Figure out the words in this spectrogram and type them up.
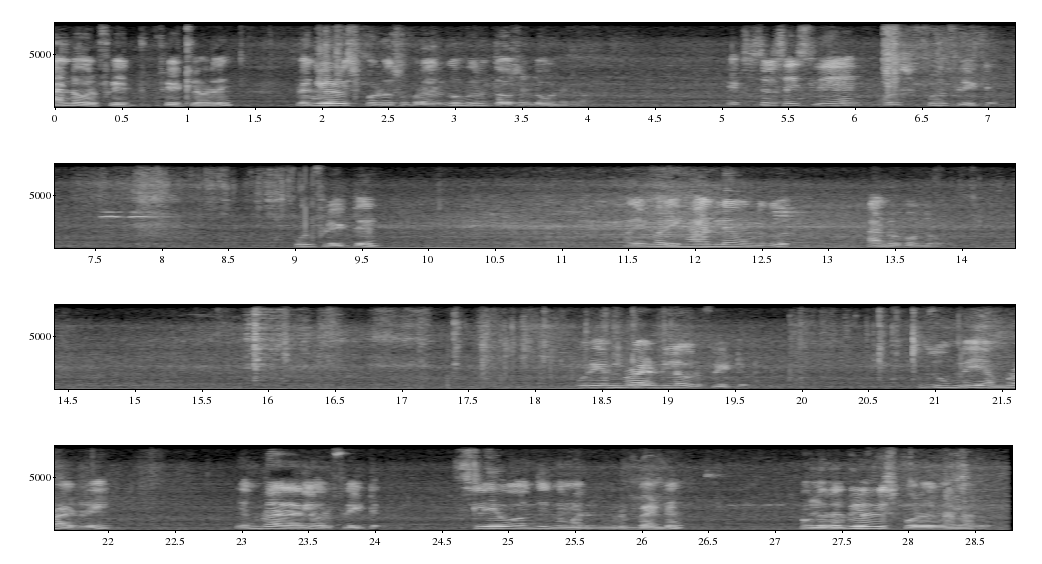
ஹேண்டு ஒரு ஃப்ளீட் ஃப்ளீட்டில் வருது. ரெகுலர் யூஸ் போடுறது சூப்பராக இருக்கும். வெறும் தௌசண்ட் டூ ஹண்ட்ரட் தான். எக்ஸல் சைஸ்லேயே ஒரு ஃபுல் ஃப்ளீட்டு ஃபுல் ஃப்ளீட்டு அதே மாதிரி ஹேண்ட்லேயே உங்களுக்கு ஹேண்ட் ஒர்க் வந்துடும் ஒரு எம்ப்ராய்டரியில் ஒரு ஃப்ளீட்டு ஜூம்லேயே எம்ப்ராய்டரி எம்ப்ராய்டரியில் ஒரு ஃப்ளீட்டு ஸ்லீவ் வந்து இந்த மாதிரி இருக்கும் ரிப்பேண்டு உங்களுக்கு ரெகுலர் யூஸ் போகிறதுக்கு நல்லாயிருக்கும்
